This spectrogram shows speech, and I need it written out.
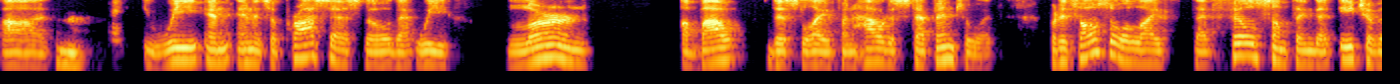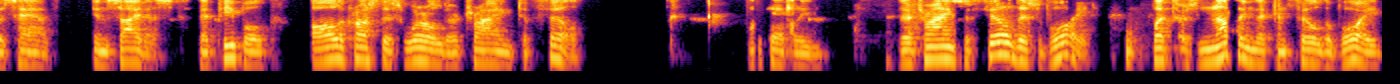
Uh, Mm. we and and it's a process though that we learn about this life and how to step into it but it's also a life that fills something that each of us have inside us that people all across this world are trying to fill kathleen they're trying to fill this void but there's nothing that can fill the void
